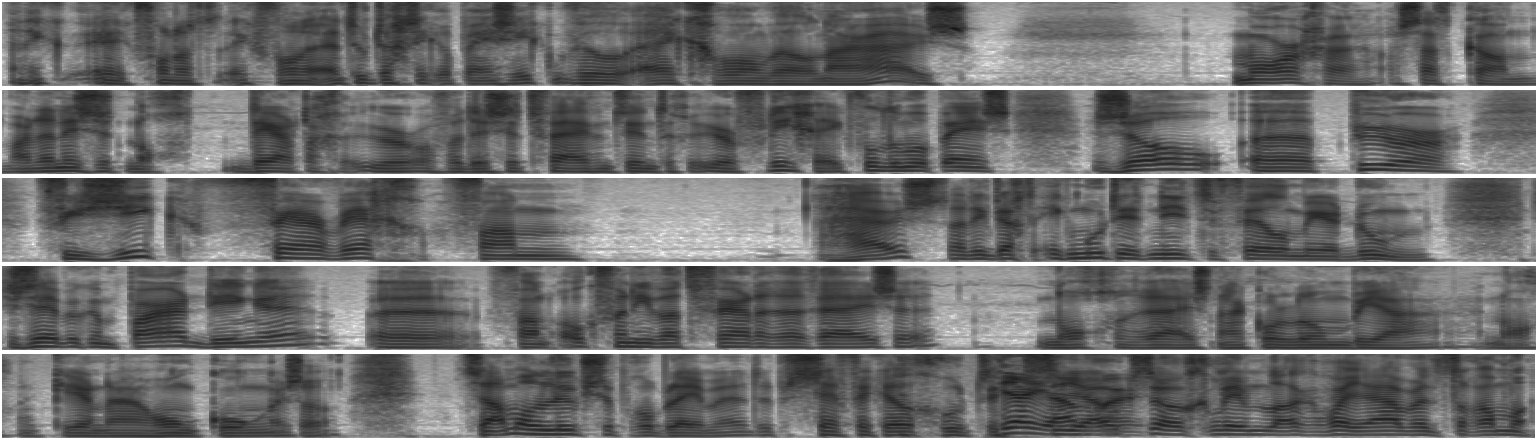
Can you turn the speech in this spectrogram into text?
En, ik, ik vond het, ik vond en toen dacht ik opeens, ik wil eigenlijk gewoon wel naar huis. Morgen, als dat kan. Maar dan is het nog 30 uur of wat is het, 25 uur vliegen. Ik voelde me opeens zo eh, puur fysiek ver weg van huis. Dat ik dacht, ik moet dit niet te veel meer doen. Dus heb ik een paar dingen, eh, van, ook van die wat verdere reizen. Nog een reis naar Colombia, nog een keer naar Hongkong en zo. Zijn allemaal luxe problemen. hè. Dat besef ik heel goed. Ik Ja, zie je maar- ook zo glimlachen van ja, maar het is toch allemaal.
